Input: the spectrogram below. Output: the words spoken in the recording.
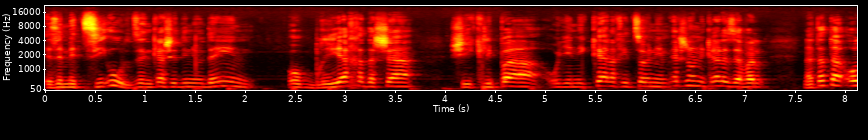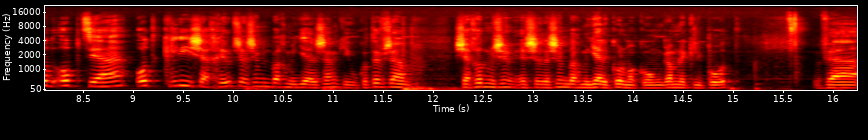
איזה מציאות, זה נקרא שדין יהודאין, או בריאה חדשה שהיא קליפה, או יניקה לחיצונים, איך שלא נקרא לזה, אבל נתת עוד אופציה, עוד כלי שהאחריות של השם מטבח מגיעה לשם, כי הוא כותב שם שהאחריות של השם מטבח מגיעה לכל מקום, גם לקליפות, וה,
